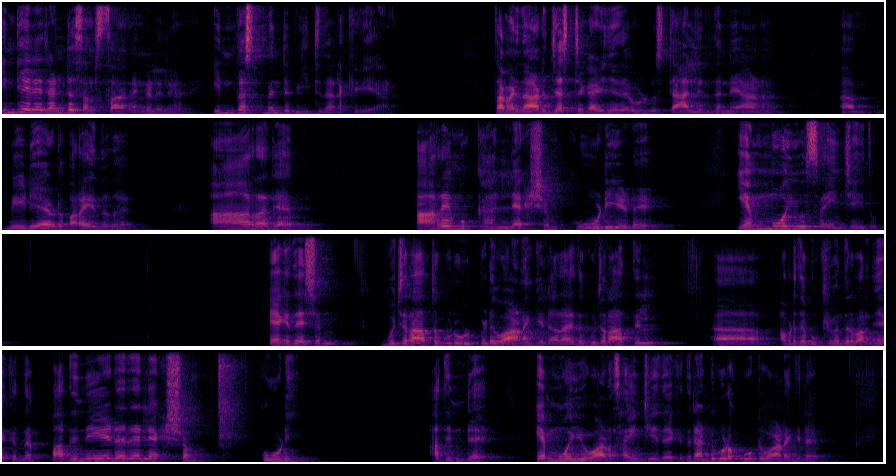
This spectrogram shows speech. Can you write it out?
ഇന്ത്യയിലെ രണ്ട് സംസ്ഥാനങ്ങളിൽ ഇൻവെസ്റ്റ്മെന്റ് മീറ്റ് നടക്കുകയാണ്. തമിഴ്നാട് ജസ്റ്റ് കഴിഞ്ഞതേ ഉള്ളൂ. സ്റ്റാലിൻ തന്നെയാണ് മീഡിയയോട് പറയുന്നത് ആറര ആറേ മുക്കാൽ ലക്ഷം കോടിയുടെ എം ഒ യു സൈൻ ചെയ്തു. ഏകദേശം ഗുജറാത്ത് കൂടെ ഉൾപ്പെടുവാണെങ്കിൽ അതായത് ഗുജറാത്തിൽ അവിടുത്തെ മുഖ്യമന്ത്രി പറഞ്ഞേക്കുന്ന പതിനേഴര ലക്ഷം കോടി അതിന്റെ എം ഒ യു ആണ് സൈൻ ചെയ്തേക്കുന്നത്. രണ്ടും കൂടെ കൂട്ടുവാണെങ്കിൽ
